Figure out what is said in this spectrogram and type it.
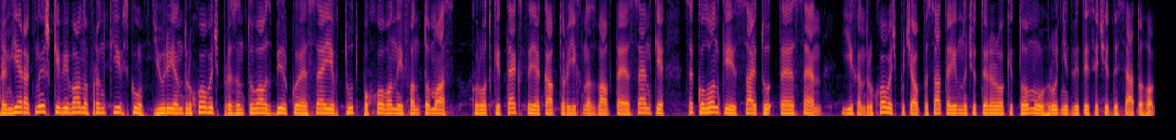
Прем'єра книжки в Івано-Франківську Юрій Андрухович презентував збірку есеїв Тут похований Фантомас. Короткі тексти, як автор їх назвав ТСНки, це колонки із сайту ТСН. Їх Андрухович почав писати рівно 4 роки тому, у грудні 2010-го.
